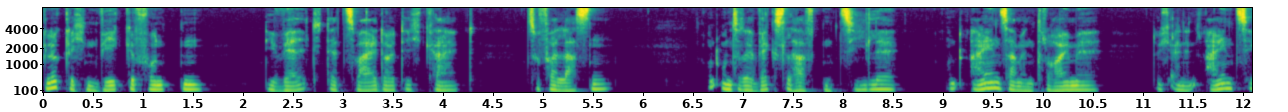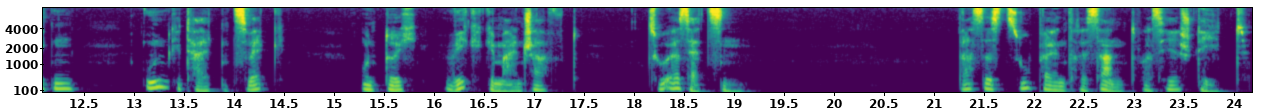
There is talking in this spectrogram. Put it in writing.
glücklichen Weg gefunden, die Welt der Zweideutigkeit zu verlassen und unsere wechselhaften Ziele und einsamen Träume durch einen einzigen, ungeteilten Zweck und durch Weggemeinschaft zu ersetzen. Das ist super interessant, was hier steht.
